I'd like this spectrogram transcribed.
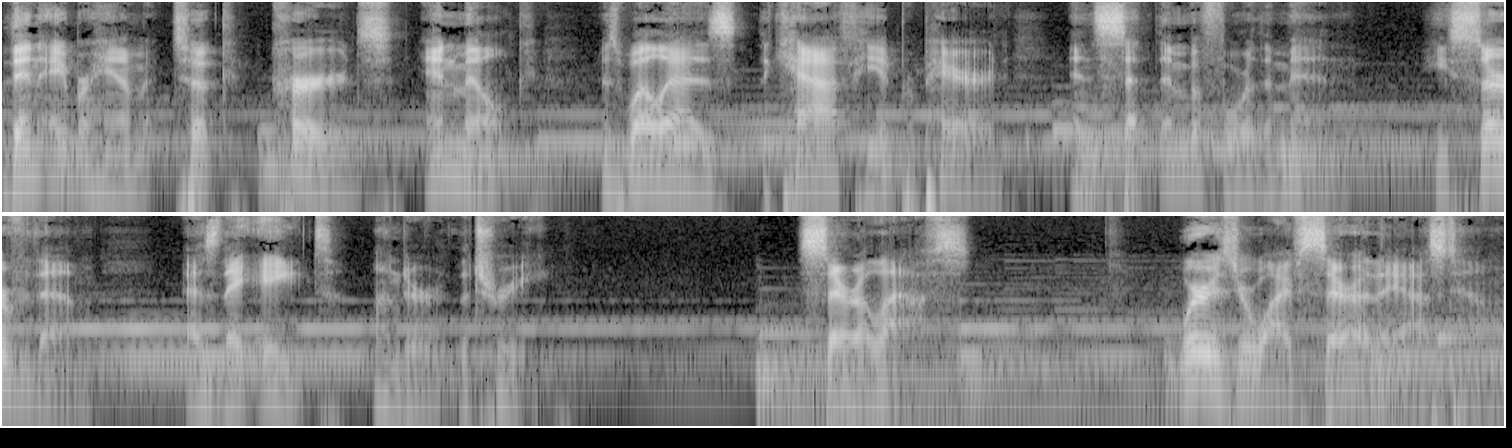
Then Abraham took curds and milk, as well as the calf he had prepared, and set them before the men. He served them as they ate under the tree. Sarah laughs. Where is your wife Sarah? They asked him.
